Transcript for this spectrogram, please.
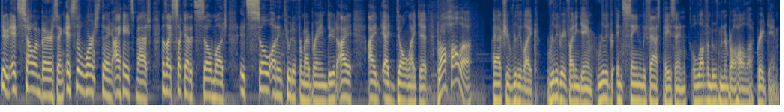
Dude, it's so embarrassing. It's the worst thing. I hate Smash because I suck at it so much. It's so unintuitive for my brain, dude. I I I don't like it. Brawlhalla I actually really like. Really great fighting game. Really insanely fast pacing. Love the movement in Brawlhalla. Great game.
